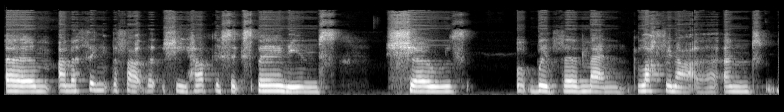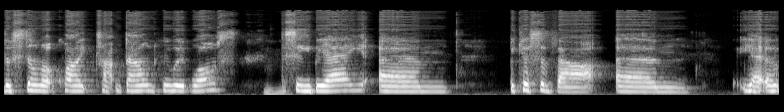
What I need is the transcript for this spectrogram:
Um, and I think the fact that she had this experience shows with the men laughing at her and they've still not quite tracked down who it was, the CBA. Um, because of that, um, yeah, uh,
